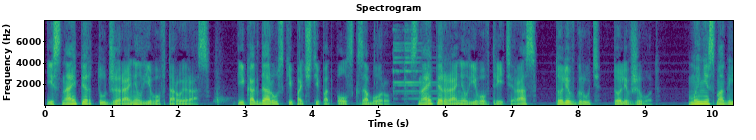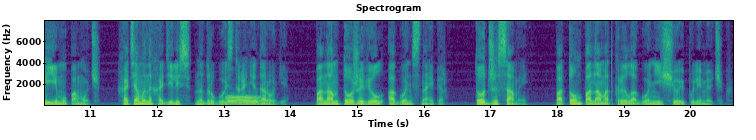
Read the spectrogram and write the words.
И снайпер тут же ранил его второй раз. И когда русский почти подполз к забору, снайпер ранил его в третий раз, то ли в грудь, то ли в живот. Мы не смогли ему помочь, хотя мы находились на другой стороне дороги. По нам тоже вел огонь снайпер. Тот же самый. Потом по нам открыл огонь еще и пулеметчик.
